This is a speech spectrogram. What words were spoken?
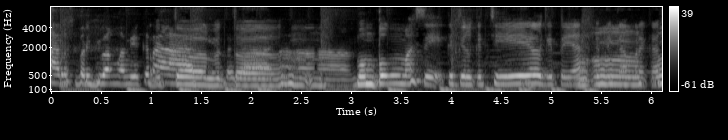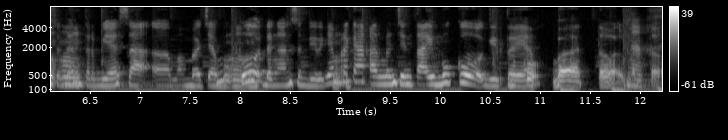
harus berjuang lebih keras. Betul, gitu betul. Kan. Uh, Mumpung masih kecil-kecil gitu ya, mm ketika mereka mm sudah terbiasa uh, membaca buku mm dengan sendiri sendirinya mereka akan mencintai buku gitu ya. buku. ya. Betul, nah, betul.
